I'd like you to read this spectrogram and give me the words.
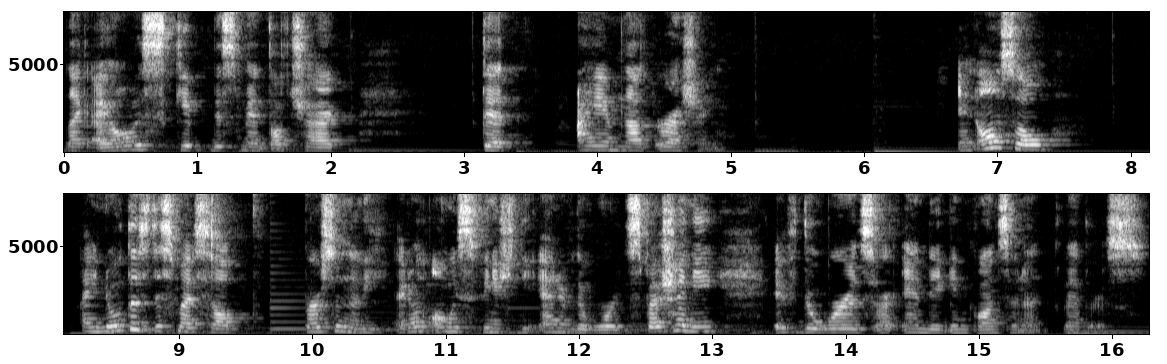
Like I always skip this mental check that I am not rushing. And also, I notice this myself personally. I don't always finish the end of the word, especially if the words are ending in consonant letters.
